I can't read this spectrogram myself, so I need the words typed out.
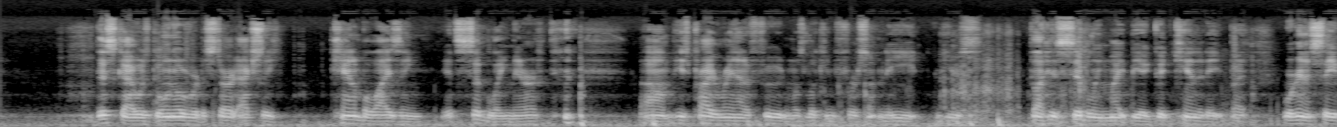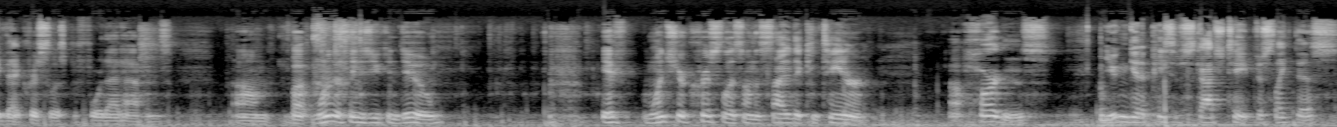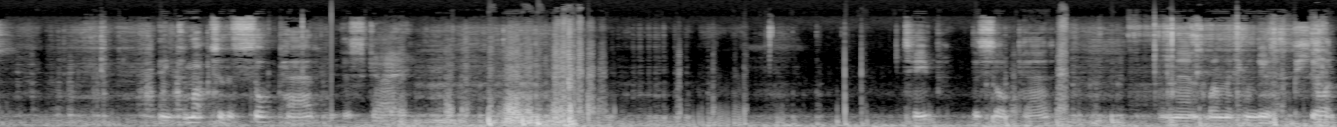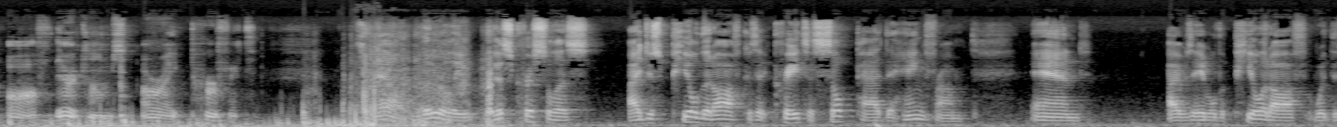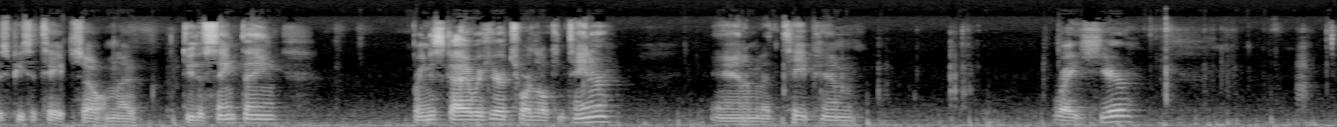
this guy was going over to start actually cannibalizing its sibling there. um, he's probably ran out of food and was looking for something to eat. He was, thought his sibling might be a good candidate, but we're going to save that chrysalis before that happens. Um, but one of the things you can do, if once your chrysalis on the side of the container uh, hardens, you can get a piece of scotch tape just like this and come up to the silk pad. This guy. Tape the silk pad. And then what I'm to do is peel it off. There it comes. All right, perfect. So now, literally, this chrysalis, I just peeled it off because it creates a silk pad to hang from. And I was able to peel it off with this piece of tape. So I'm to do the same thing bring this guy over here to our little container and I'm to tape him right here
